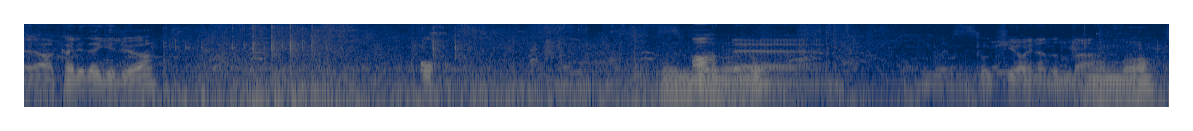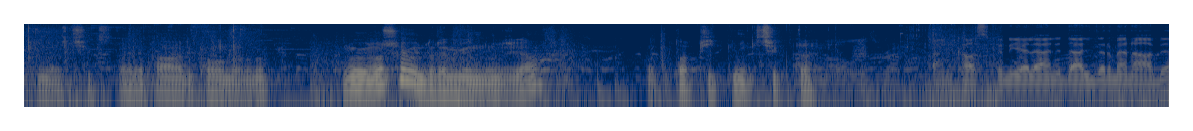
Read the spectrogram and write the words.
Ee, Akali de geliyor. Oh Öldü ah be. Çok iyi oynadın da. Valla. Ya çıksaydı harika olurdu. Bunu nasıl öldüremiyorsunuz ya? Botta piknik çıktı. Ben kaskını yeleğini deldirmen abi.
